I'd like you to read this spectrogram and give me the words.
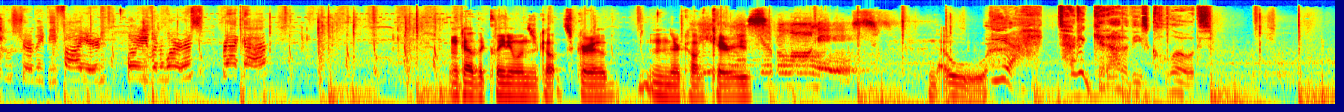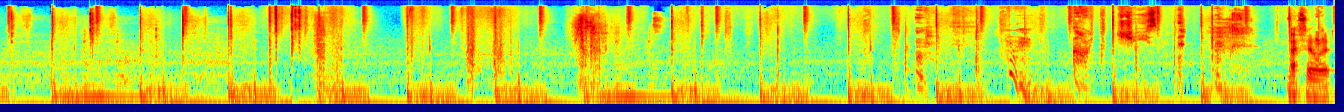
I will surely be fired, or even worse, Rekka. Look how the cleaning ones are called scrub, and they're called carries. No. Yeah, time to get out of these clothes. Oh, jeez. I feel it.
